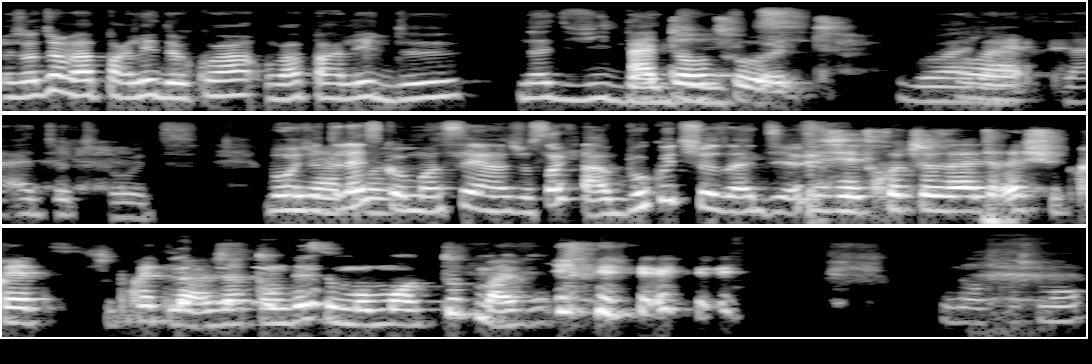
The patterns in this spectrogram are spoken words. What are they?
aujourd'hui, on va parler de quoi? On va parler de notre vie d'adulte. Adulthood. Voilà, la adulthood. Bon, je te laisse commencer. Hein. Je sens que tu as beaucoup de choses à dire. J'ai trop de choses à dire. Je suis prête. Je suis prête là. J'attendais ce moment toute ma vie. non, franchement,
